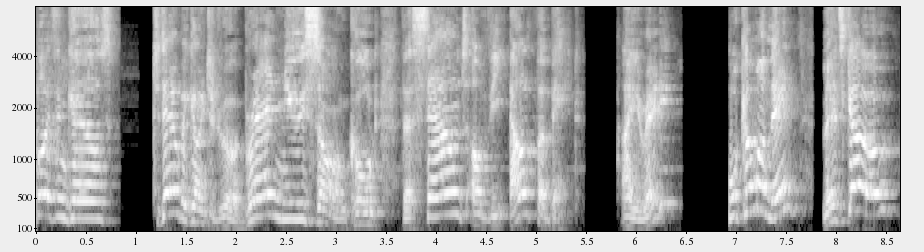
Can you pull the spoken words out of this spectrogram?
Boys and girls! Today we're going to do a brand new song called The Sounds of the Alphabet. Are you ready? Well come on then, let's go!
